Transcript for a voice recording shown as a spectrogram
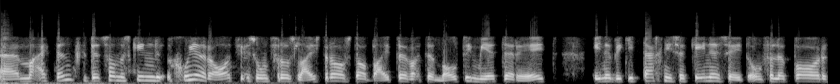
Ehm uh, maar ek dink dit sal miskien goeie raad wees om vir ons luisteraars daar buite wat 'n multimeter het en 'n bietjie tegniese kennis het om vir 'n paar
